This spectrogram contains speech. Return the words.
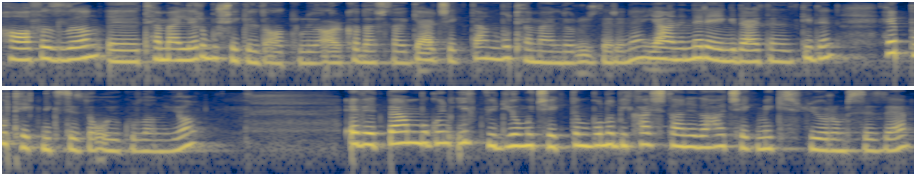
Hafızlığın e, temelleri bu şekilde atılıyor arkadaşlar. Gerçekten bu temeller üzerine. Yani nereye giderseniz gidin hep bu teknik size uygulanıyor. Evet ben bugün ilk videomu çektim. Bunu birkaç tane daha çekmek istiyorum size.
